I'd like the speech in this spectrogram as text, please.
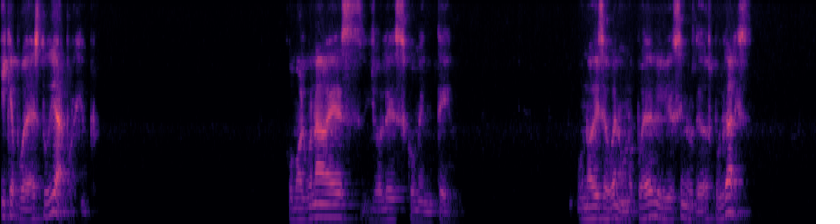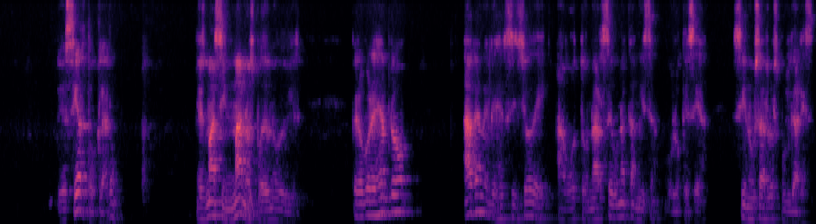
Y que pueda estudiar, por ejemplo. Como alguna vez yo les comenté, uno dice, bueno, uno puede vivir sin los dedos pulgares. Es cierto, claro. Es más, sin manos puede uno vivir. Pero, por ejemplo, hagan el ejercicio de abotonarse una camisa o lo que sea sin usar los pulgares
